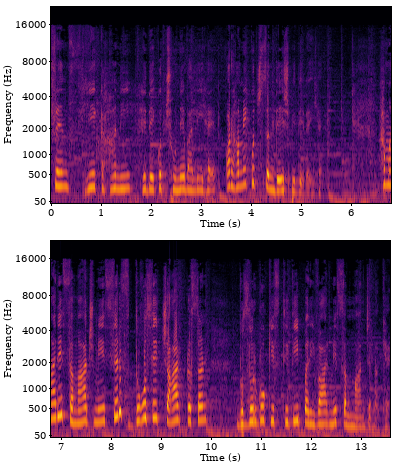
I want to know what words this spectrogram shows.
फ्रेंड्स, ये कहानी हृदय को छूने वाली है और हमें कुछ संदेश भी दे रही है। हमारे समाज में सिर्फ़ दो से चार परसेंट बुज़ुर्गों की स्थिति परिवार में सम्मानजनक है।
